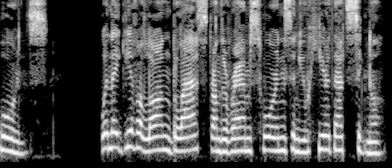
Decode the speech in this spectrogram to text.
horns. When they give a long blast on the ram's horns and you hear that signal,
